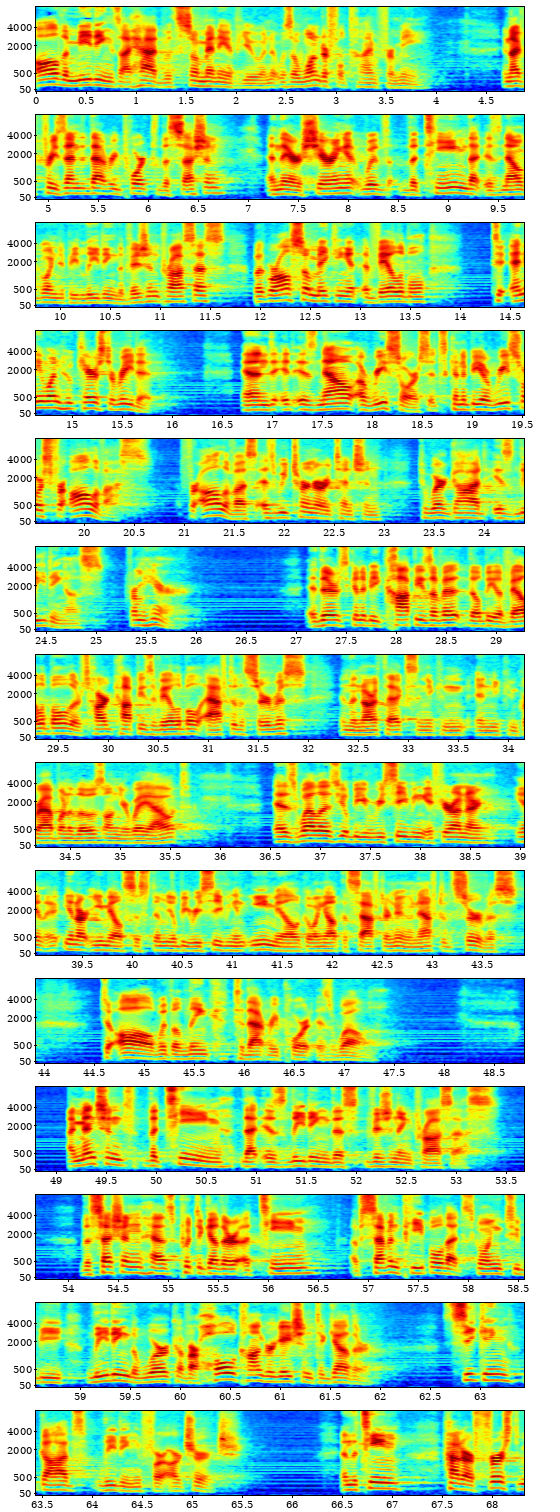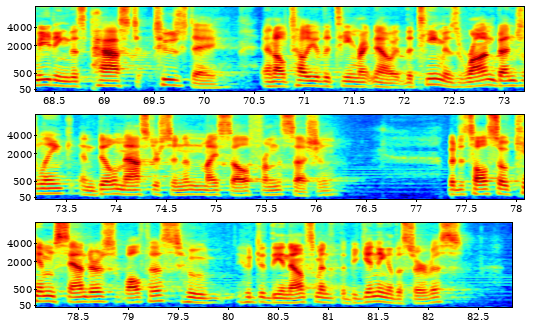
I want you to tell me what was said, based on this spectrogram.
all the meetings I had with so many of you, and it was a wonderful time for me. And I've presented that report to the session, and they are sharing it with the team that is now going to be leading the vision process, but we're also making it available to anyone who cares to read it. And it is now a resource. It's going to be a resource for all of us, for all of us as we turn our attention to where God is leading us from here. There's going to be copies of it. They'll be available. There's hard copies available after the service in the narthex, and you can, and you can grab one of those on your way out. As well as you'll be receiving, if you're on our, in, in our email system, you'll be receiving an email going out this afternoon after the service to all with a link to that report as well. I mentioned the team that is leading this visioning process. The session has put together a team of seven people that's going to be leading the work of our whole congregation together, seeking God's leading for our church. And the team had our first meeting this past Tuesday, and I'll tell you the team right now. The team is Ron Benjelink and Bill Masterson and myself from the session. But it's also Kim Sanders Waltis, who, who did the announcement at the beginning of the service,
